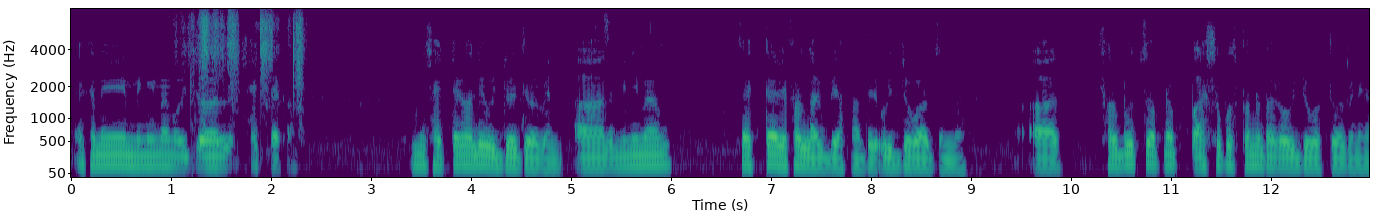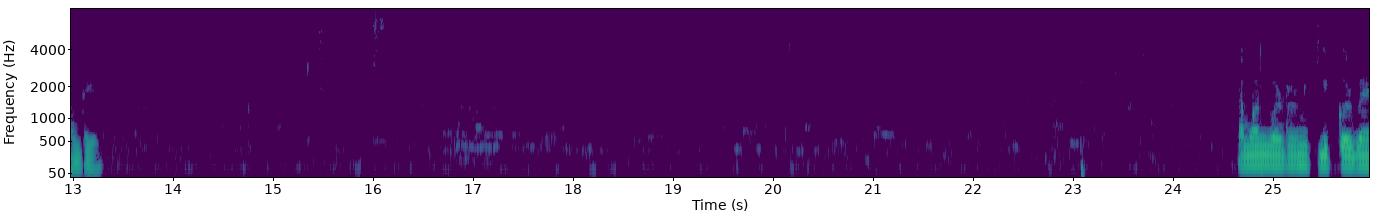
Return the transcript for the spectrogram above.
এখানে মিনিমাম উইথড্রয়াল ষাট টাকা। আপনি ষাট টাকা হলে উইথড্র দিতে পারবেন। আর মিনিমাম চারটা রেফার লাগবে আপনাদের উইথড্র করার জন্য। আর সর্বোচ্চ আপনার পাঁচশো পঁচপান্ন টাকা উইথড্র করতে পারবেন এখান থেকে। অ্যামাউন্ট বাটনে ক্লিক করবেন,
